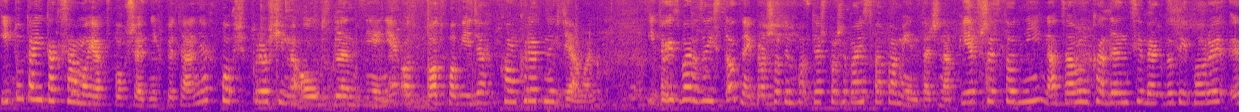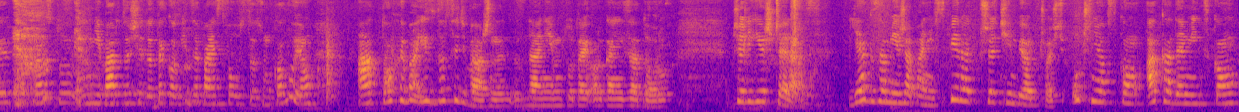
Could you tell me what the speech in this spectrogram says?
I tutaj tak samo jak w poprzednich pytaniach prosimy o uwzględnienie w odpowiedziach konkretnych działań. I to jest bardzo istotne i proszę o tym też proszę Państwa pamiętać. Na pierwsze 100 dni, na całą kadencję, bo jak do tej pory y, po prostu nie bardzo się do tego widzę Państwo ustosunkowują, a to chyba jest dosyć ważne zdaniem tutaj organizatorów. Czyli jeszcze raz, jak zamierza Pani wspierać przedsiębiorczość uczniowską, akademicką?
